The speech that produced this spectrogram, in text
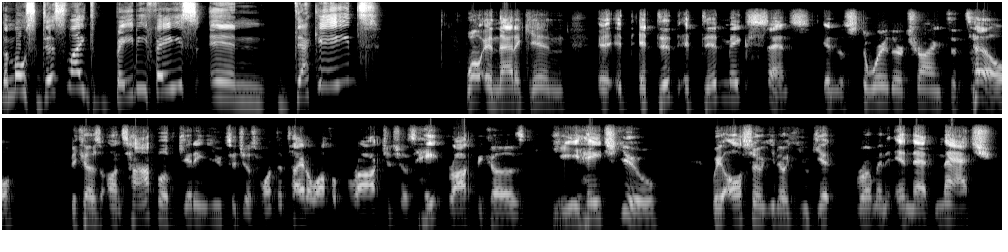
The most disliked babyface in decades. Well, in that again, it, it, it did it did make sense in the story they're trying to tell, because on top of getting you to just want the title off of Brock, to just hate Brock because he hates you, we also, you know, you get Roman in that match,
